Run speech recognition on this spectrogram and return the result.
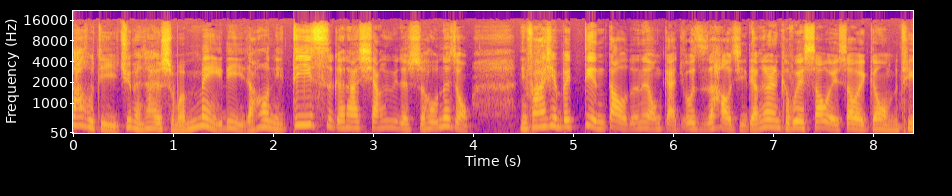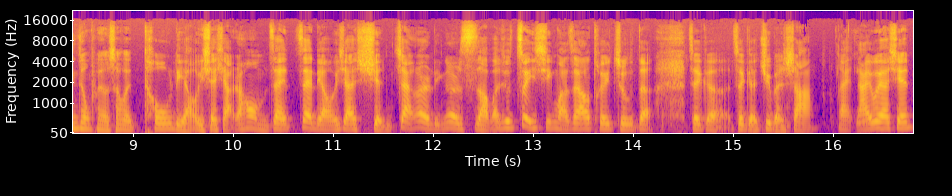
到底剧本杀有什么魅力？然后你第一次跟他相遇的时候，那种你发现被电到的那种感觉，我只是好奇，两个人可不可以稍微稍微跟我们听众朋友稍微偷聊一下下，然后我们再再聊一下选战二零二四，好吧？就最新马上要推出的这个这个剧本杀，来哪一位要先？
